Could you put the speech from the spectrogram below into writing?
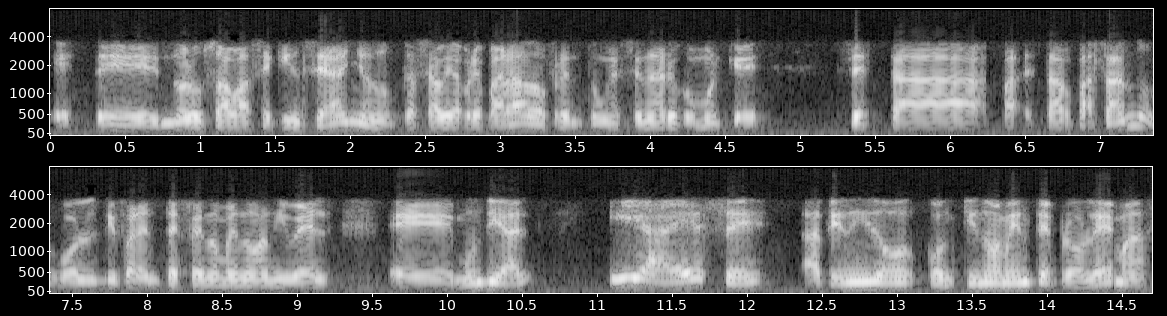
Este, no lo usaba hace 15 años, nunca se había preparado frente a un escenario como el que se está, está pasando por diferentes fenómenos a nivel eh, mundial. Y a ese ha tenido continuamente problemas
